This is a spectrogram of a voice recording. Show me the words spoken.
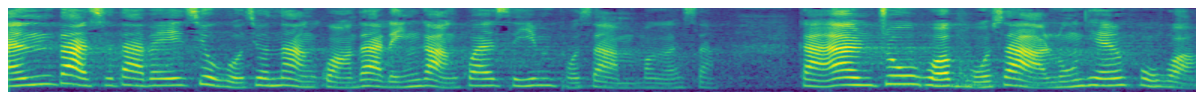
恩大慈大悲救苦救难广大灵感观世音菩萨摩诃萨，感恩诸佛菩萨龙天护法，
